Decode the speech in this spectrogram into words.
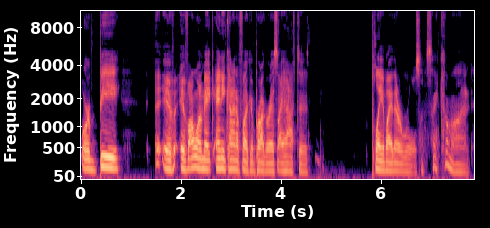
or B, if if I want to make any kind of fucking progress, I have to play by their rules. It's like, come on.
